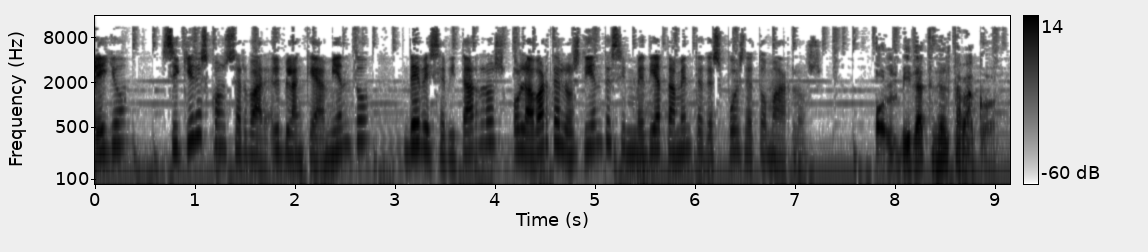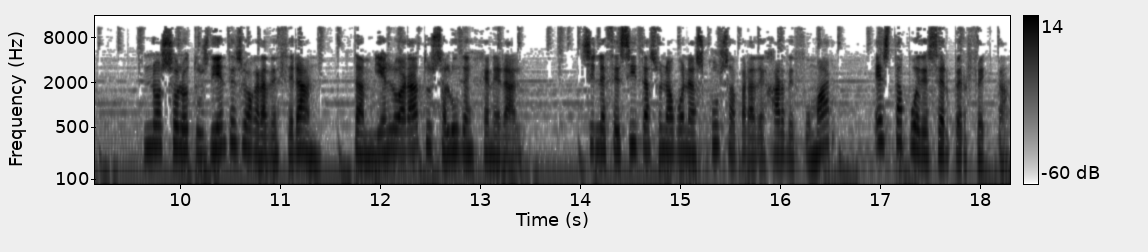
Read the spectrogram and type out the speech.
ello, si quieres conservar el blanqueamiento, debes evitarlos o lavarte los dientes inmediatamente después de tomarlos. Olvídate del tabaco. No solo tus dientes lo agradecerán, también lo hará tu salud en general. Si necesitas una buena excusa para dejar de fumar, esta puede ser perfecta.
